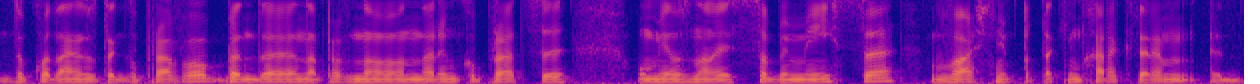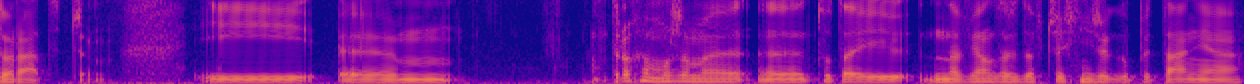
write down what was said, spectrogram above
dokładając do tego prawo, będę na pewno na rynku pracy umiał znaleźć sobie miejsce właśnie pod takim charakterem doradczym. I Trochę możemy y, tutaj nawiązać do wcześniejszego pytania.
